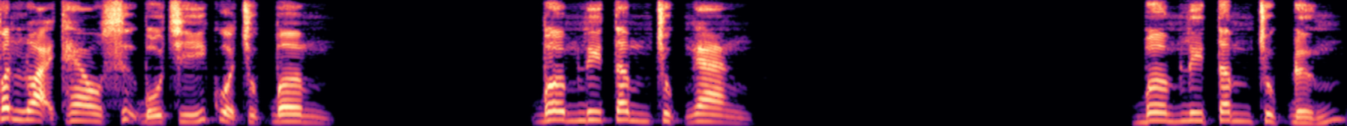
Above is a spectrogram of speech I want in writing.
Phân loại theo sự bố trí của trục bơm. Bơm ly tâm trục ngang. Bơm ly tâm trục đứng.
